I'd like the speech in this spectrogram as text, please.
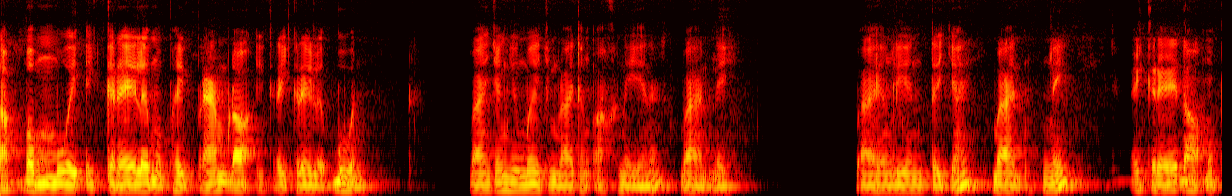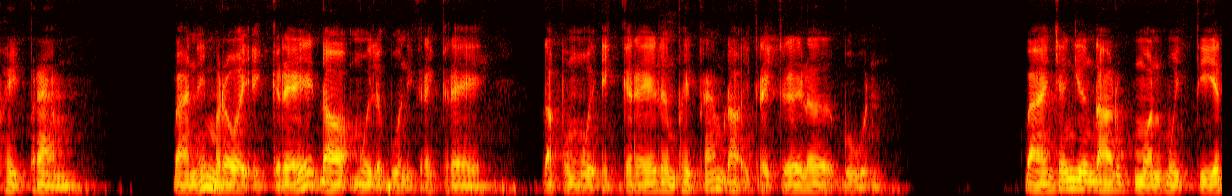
16x ក្រេលើ25ដក y ក្រេលើ4បាទអញ្ចឹងយើងមើលចម្លើយទាំងអស់គ្នាណាបាទនេះបាទរៀងលៀនបន្តិចហើយបាទនេះ x ក្រេដក25បាទនេះ 100x ក្រេដក1លើ 4y ក្រេ 16x ក្រេលើ25ដក y ក្រេលើ4បាទអញ្ចឹងយើងដល់រូបមន្តមួយទៀត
